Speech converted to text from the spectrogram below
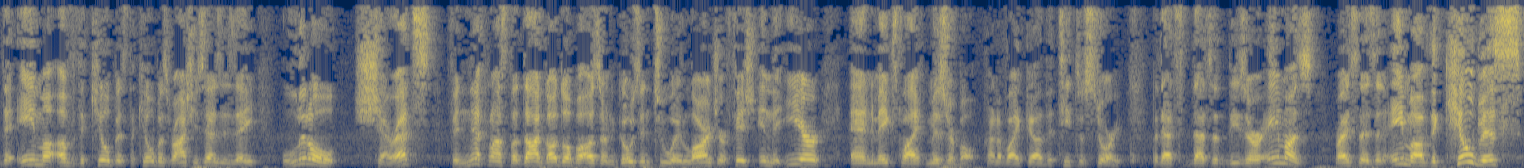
The ema of the kilbis, the kilbis Rashi says is a little sheretz, v'nichnas ladag gadol ba'azar, goes into a larger fish in the ear, and makes life miserable, kind of like uh, the Tita story. But that's that's a, these are emas, right? So there's an ema of the kilbis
